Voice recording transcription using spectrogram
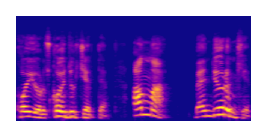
Koyuyoruz koyuyoruz. Koyduk cepte. Ama ben diyorum ki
